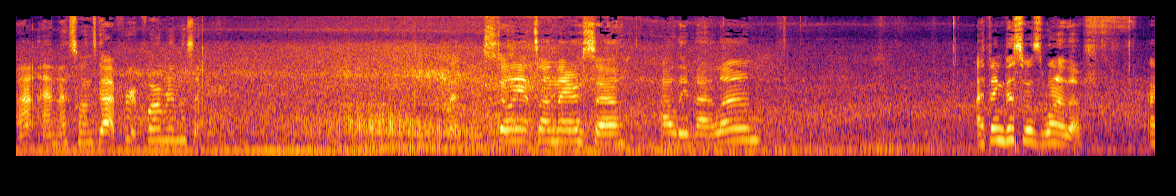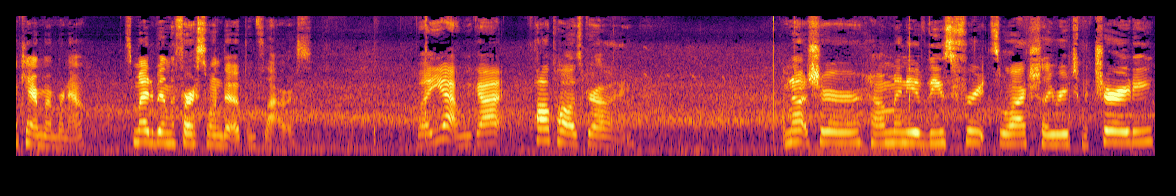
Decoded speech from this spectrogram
Uh, and this one's got fruit forming in the center. But there's still ants on there, so I'll leave that alone. I think this was one of the, I can't remember now. This might have been the first one to open flowers. But yeah, we got pawpaws growing. I'm not sure how many of these fruits will actually reach maturity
